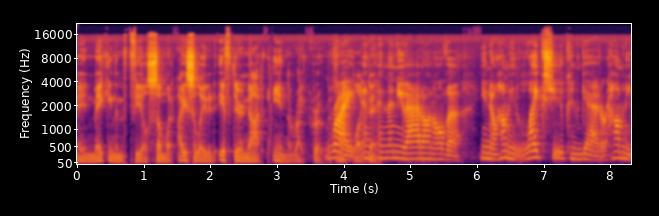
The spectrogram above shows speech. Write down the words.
in making them feel somewhat isolated if they're not in the right group. if they're not right and, and then you add on all the you know how many likes you can get or how many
